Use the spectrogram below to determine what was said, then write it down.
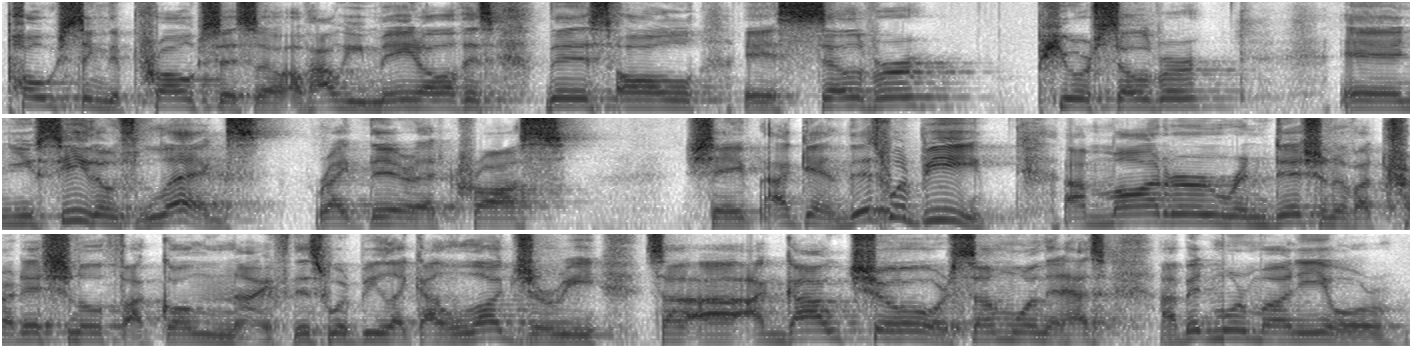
posting the process of, of how he made all of this. This all is silver, pure silver. And you see those legs right there, that cross shape. Again, this would be a modern rendition of a traditional facon knife. This would be like a luxury, a gaucho or someone that has a bit more money or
